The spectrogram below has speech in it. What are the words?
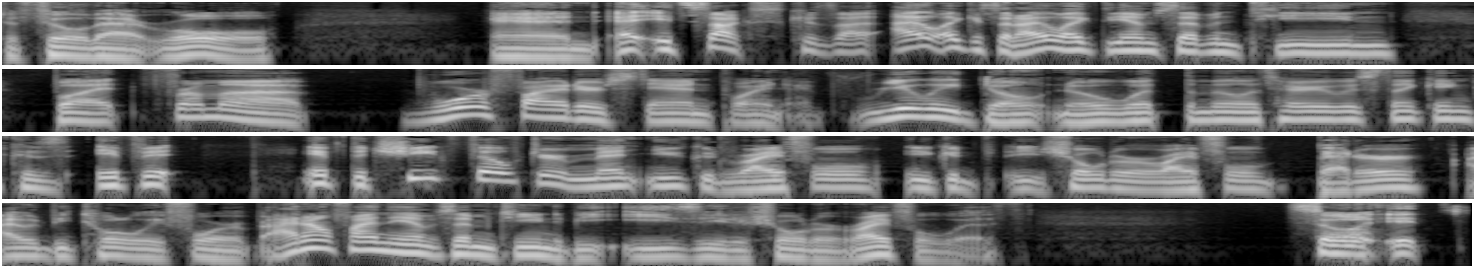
to fill that role. And it sucks because I, I, like I said, I like the M17, but from a warfighter standpoint, I really don't know what the military was thinking. Because if it, if the cheek filter meant you could rifle, you could shoulder a rifle better, I would be totally for it. But I don't find the M17 to be easy to shoulder a rifle with. So well, it's.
